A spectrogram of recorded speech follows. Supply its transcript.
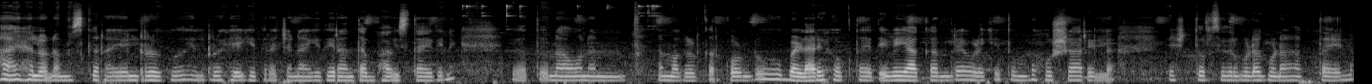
ಹಾಯ್, ಹಲೋ, ನಮಸ್ಕಾರ. ಎಲ್ರಿಗೂ ಎಲ್ಲರೂ ಹೇಗಿದ್ದೀರಾ? ಚೆನ್ನಾಗಿದ್ದೀರಾ ಅಂತ ಭಾವಿಸ್ತಾ ಇದ್ದೀನಿ. ಇವತ್ತು ನಾವು ನನ್ನ ನಮ್ಮ ಮಗಳು ಕರ್ಕೊಂಡು ಬಳ್ಳಾರಿಗೆ ಹೋಗ್ತಾ ಇದ್ದೀವಿ. ಯಾಕಂದರೆ ಅವಳಿಗೆ ತುಂಬ ಹುಷಾರಿಲ್ಲ. ಎಷ್ಟು ತೋರಿಸಿದ್ರು ಕೂಡ ಗುಣ ಆಗ್ತಾ ಇಲ್ಲ.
